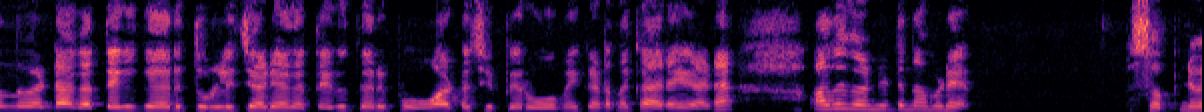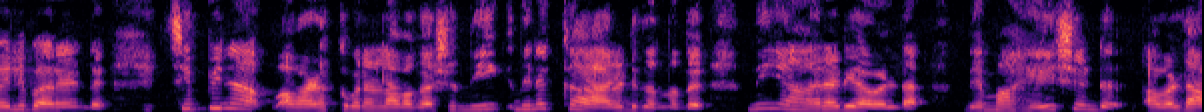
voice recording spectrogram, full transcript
ഒന്ന് വേണ്ട അകത്തേക്ക് കയറി തുള്ളിച്ചാടി അകത്തേക്ക് കയറി പോവാട്ടോ ചിപ്പി. റൂമിൽ കിടന്ന് കരയാണ്. അത് കണ്ടിട്ട് നമ്മുടെ സ്വപ്നവലി പറയണ്ടേ ചിപ്പിന് വഴക്ക് പറയാനുള്ള അവകാശം നീ നിനക്ക് ആരടി തന്നത്? നീ ആരടി അവളുടെ? നീ മഹേഷ് ഉണ്ട് അവളുടെ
